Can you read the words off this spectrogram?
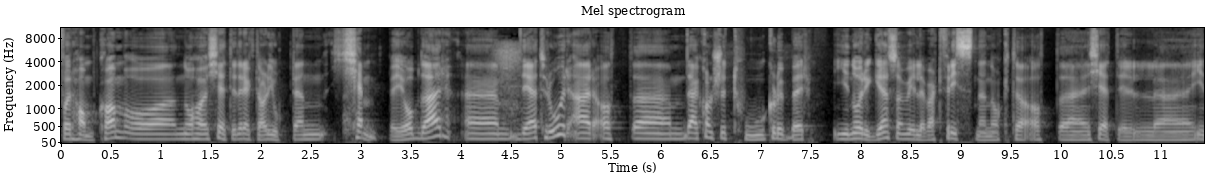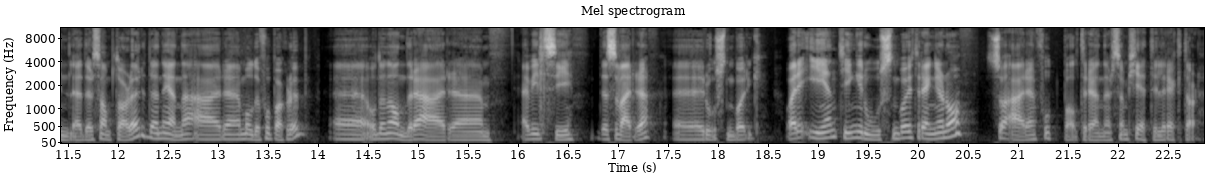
for HamKam. Og nå har Kjetil Rekdal gjort en kjempejobb der. det jeg tror, er at det er kanskje to klubber i Norge som ville vært fristende nok til at Kjetil innleder samtaler. Den ene er Molde fotballklubb, og den andre er, jeg vil si, dessverre, Rosenborg. Og er det én ting Rosenborg trenger nå, så er det en fotballtrener som Kjetil Rekdal.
